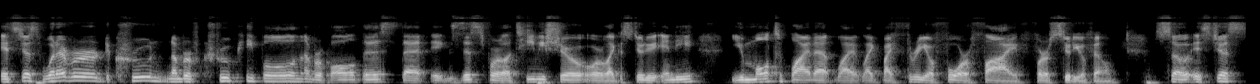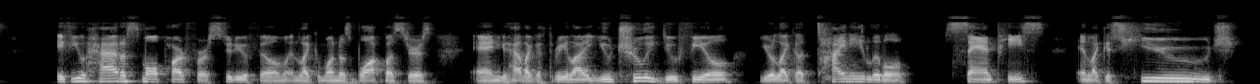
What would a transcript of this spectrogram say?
it's just whatever the crew, number of crew people, number of all this that exists for a TV show or like a studio indie, you multiply that by, like by three or four or five for a studio film. So it's just, if you had a small part for a studio film and like one of those blockbusters, and you have like a three line, you truly do feel you're like a tiny little sand piece in like this huge,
